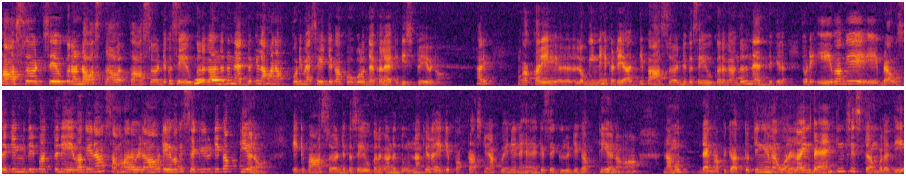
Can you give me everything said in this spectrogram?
පාස්වර්ඩ් සේව් කරන්න අවස්ථාව පාස්වර්ඩ් එක සේව් කරගන්නද නැද්ද කියලා අහන පොඩි මැසේජ් එකක් ඕගොල්ලෝ දැකලා ඇති ඩිස්ප්ලේ වෙනවා. හරි. මොකක් හරි ලොගින් එකකට යද්දි පාස්වර්ඩ් එක සේව් කරගන්නද නැද්ද කියලා. එතකොට ඒ වගේ ඒ බ්‍රවුසර් එකෙන් ඉදිරිපත් වෙන ඒ වගේ නම් සමහර වෙලාවට ඒ වගේ security එකක් තියෙනවා. ඒකේ පාස්වර්ඩ් එක සේව් කරගන්න දුන්නා කියලා ඒකේ ප්‍රශ්නයක් වෙන්නේ නැහැ. ඒකේ security එකක් තියෙනවා. නමුත් දැන් අපි ගත්තොත් එහෙම online banking system වලදී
